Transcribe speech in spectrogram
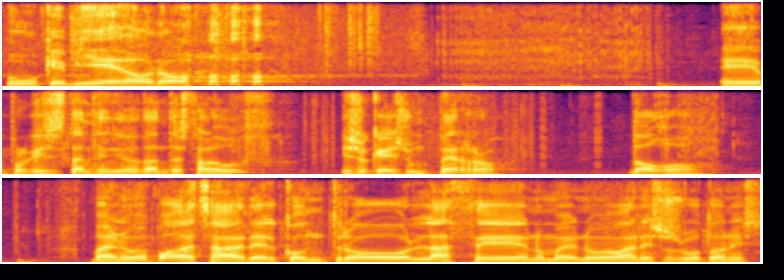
Uh, qué miedo, ¿no? eh, ¿Por qué se está encendiendo tanto esta luz? ¿Y eso qué es? ¿Un perro? Dogo. Vale, no me puedo agachar, ¿eh? El control, la C, no me, no me van esos botones.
